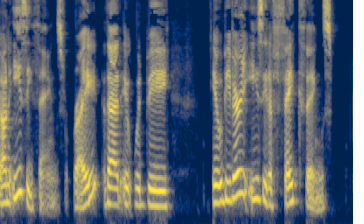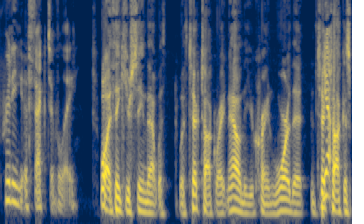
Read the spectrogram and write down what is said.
on easy things right? That it would be it would be very easy to fake things pretty effectively. Well i think you're seeing that with with tiktok right now in the ukraine war that tiktok yep. is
